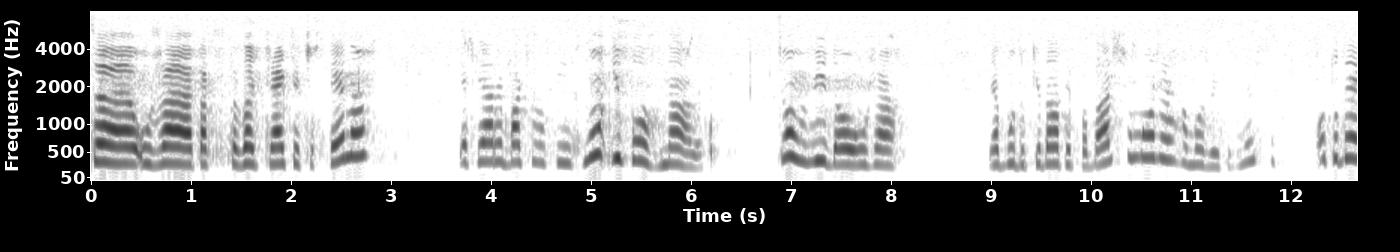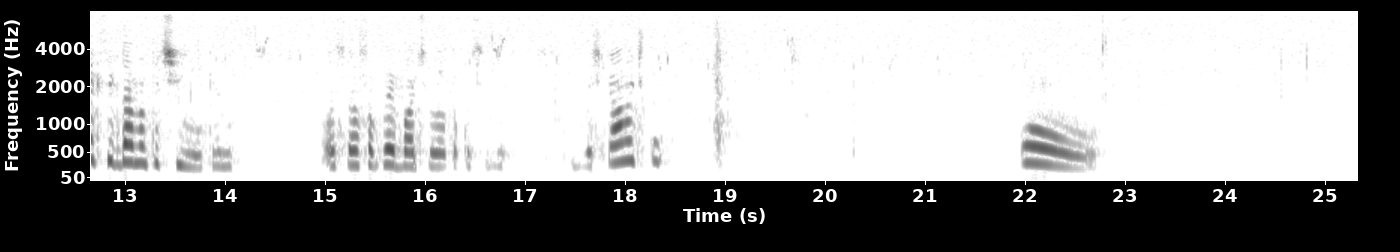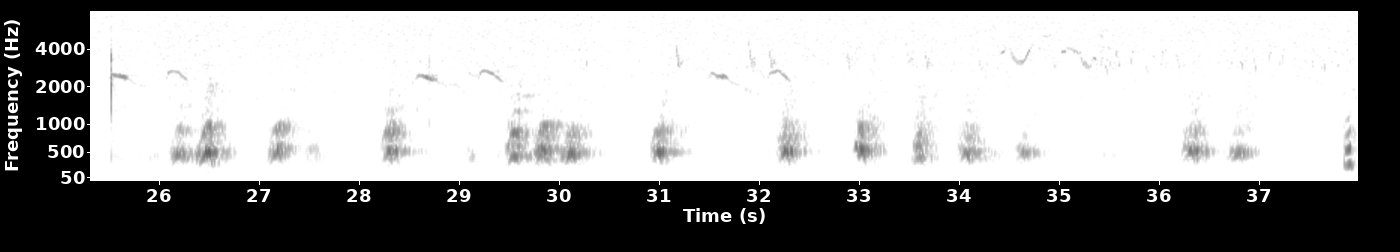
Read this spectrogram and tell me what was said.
це вже, так сказати, третя частина, як я рибачив сніг. Ну і погнали. В цьому відео вже я буду кидати подальше, може, а може і підближче. От туди, як завжди, на кину. Ось, щоб ви бачили таку собі вишняночку. О.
